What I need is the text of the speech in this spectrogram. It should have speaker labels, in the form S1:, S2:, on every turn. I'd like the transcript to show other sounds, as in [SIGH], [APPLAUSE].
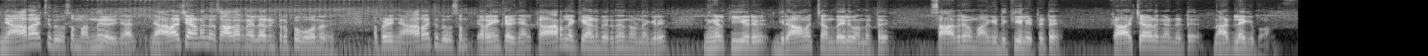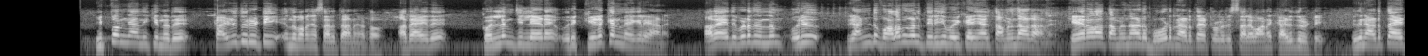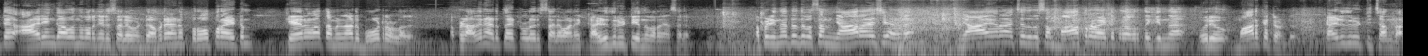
S1: ഞായറാഴ്ച ദിവസം വന്നു കഴിഞ്ഞാൽ ഞായറാഴ്ചയാണല്ലോ സാധാരണ എല്ലാവരും ട്രിപ്പ് പോകുന്നത്. അപ്പോൾ ഞായറാഴ്ച ദിവസം ഇറങ്ങിക്കഴിഞ്ഞാൽ കാറിലൊക്കെയാണ് വരുന്നതെന്നുണ്ടെങ്കിൽ നിങ്ങൾക്ക് ഈ ഒരു ഗ്രാമചന്തയിൽ വന്നിട്ട് സാധനവും വാങ്ങി ഡിക്കിയിലിട്ടിട്ട് കാഴ്ചകളും കണ്ടിട്ട് നാട്ടിലേക്ക് പോകാം. ഇപ്പം ഞാൻ നിൽക്കുന്നത് കഴുതുരുട്ടി എന്ന് പറഞ്ഞ സ്ഥലത്താണ് കേട്ടോ. അതായത് കൊല്ലം ജില്ലയുടെ ഒരു കിഴക്കൻ മേഖലയാണ്. അതായത് ഇവിടെ നിന്നും ഒരു രണ്ട് വളവുകൾ തിരിഞ്ഞു പോയി കഴിഞ്ഞാൽ തമിഴ്നാടാണ്. കേരള തമിഴ്നാട് ബോർഡിനടുത്തായിട്ടുള്ളൊരു സ്ഥലമാണ് കഴുതുരുട്ടി. ഇതിനടുത്തായിട്ട് ആര്യങ്കാവ് എന്ന് പറഞ്ഞൊരു സ്ഥലമുണ്ട്. അവിടെയാണ് പ്രോപ്പറായിട്ടും കേരള തമിഴ്നാട് ബോർഡർ ഉള്ളത്. അപ്പോൾ അതിനടുത്തായിട്ടുള്ള ഒരു സ്ഥലമാണ് കഴുതുരുട്ടി എന്ന് പറഞ്ഞ സ്ഥലം. അപ്പോൾ ഇന്നത്തെ ദിവസം ഞായറാഴ്ചയാണ്. ഞായറാഴ്ച ദിവസം മാത്രമായിട്ട് പ്രവർത്തിക്കുന്ന ഒരു മാർക്കറ്റുണ്ട്. കഴുതുരുട്ടി ചന്ത.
